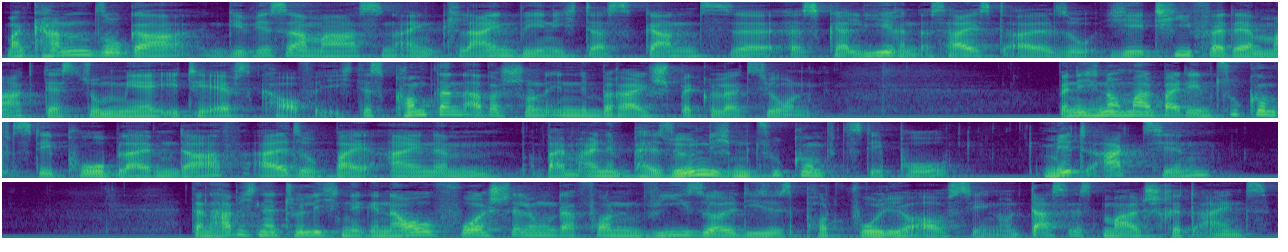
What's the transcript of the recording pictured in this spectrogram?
Man kann sogar gewissermaßen ein klein wenig das Ganze skalieren. Das heißt also, je tiefer der Markt, desto mehr ETFs kaufe ich. Das kommt dann aber schon in den Bereich Spekulation. Wenn ich nochmal bei dem Zukunftsdepot bleiben darf, also bei, einem, bei meinem persönlichen Zukunftsdepot mit Aktien, dann habe ich natürlich eine genaue Vorstellung davon, wie soll dieses Portfolio aussehen. Und das ist mal Schritt 1.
